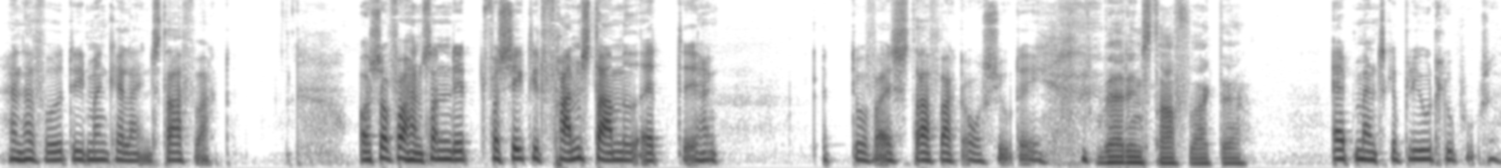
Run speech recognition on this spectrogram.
han har fået det, man kalder en strafvagt. Og så får han sådan lidt forsigtigt fremstammet, at, øh, han, at det var faktisk strafvagt over syv dage, Hvad er det en strafvagt der? At man skal blive i klubhuset.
